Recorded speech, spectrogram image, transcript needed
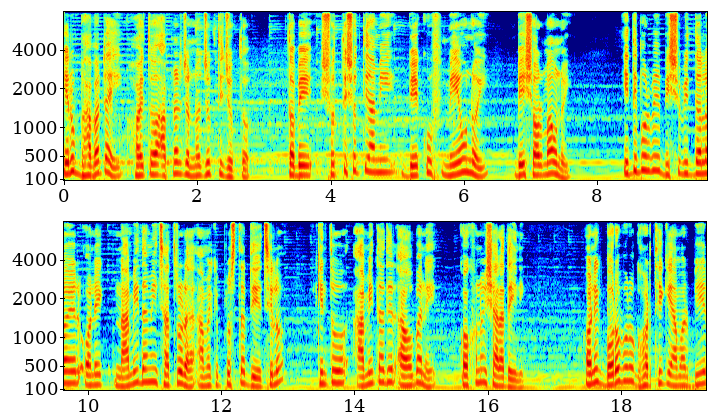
এরূপ ভাবাটাই হয়তো আপনার জন্য যুক্তিযুক্ত। তবে সত্যি সত্যি আমি বেকুফ মেয়েও নই, বেশর্মাও নই। ইতিপূর্বে বিশ্ববিদ্যালয়ের অনেক নামি দামি ছাত্ররা আমাকে প্রস্তাব দিয়েছিল, কিন্তু আমি তাদের আহ্বানে কখনোই সাড়া দেইনি। অনেক বড় বড় ঘর থেকে আমার বিয়ের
